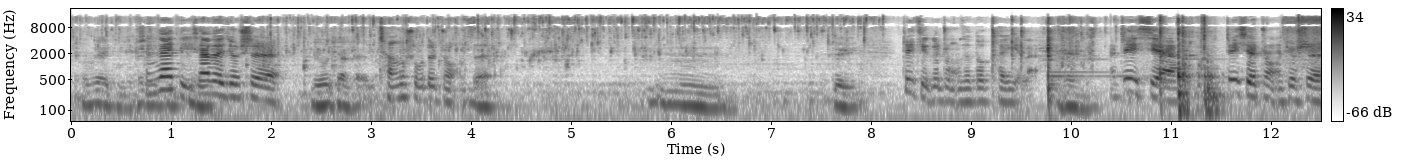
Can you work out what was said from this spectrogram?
沉在底下，沉在底下的就是留下来了。成熟的种子，嗯，对，这几个种子都可以了。嗯那这些这些种就是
